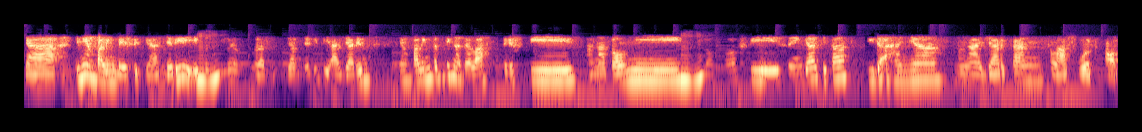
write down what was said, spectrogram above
ya ini yang paling basic ya jadi ikut Mhm. dulu yang 200 jam jadi diajarin yang paling penting adalah safety anatomi Mhm. filosofi sehingga kita tidak hanya mengajarkan kelas workout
